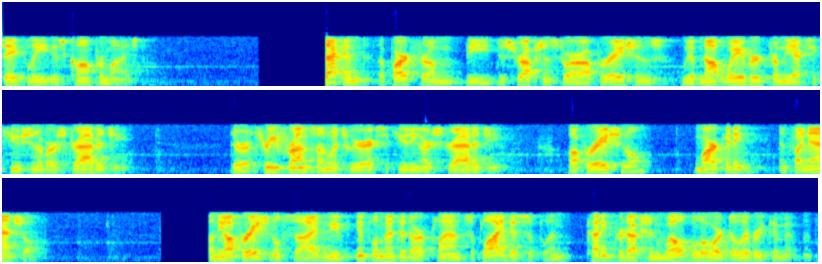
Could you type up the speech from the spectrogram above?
safely is compromised. Second, apart from the disruptions to our operations, we have not wavered from the execution of our strategy. There are three fronts on which we are executing our strategy: operational, marketing, and financial. On the operational side, we've implemented our planned supply discipline, cutting production well below our delivery commitments.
